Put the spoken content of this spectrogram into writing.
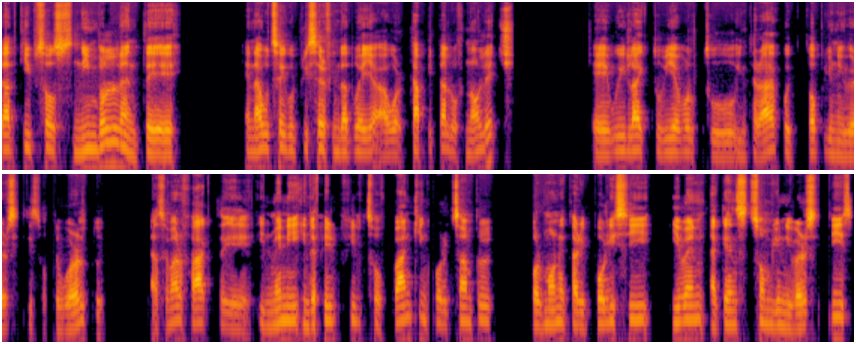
That keeps us nimble and uh, and I would say we preserve in that way our capital of knowledge uh, we like to be able to interact with top universities of the world. As a matter of fact, uh, in many in the fields of banking, for example, or monetary policy, even against some universities,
